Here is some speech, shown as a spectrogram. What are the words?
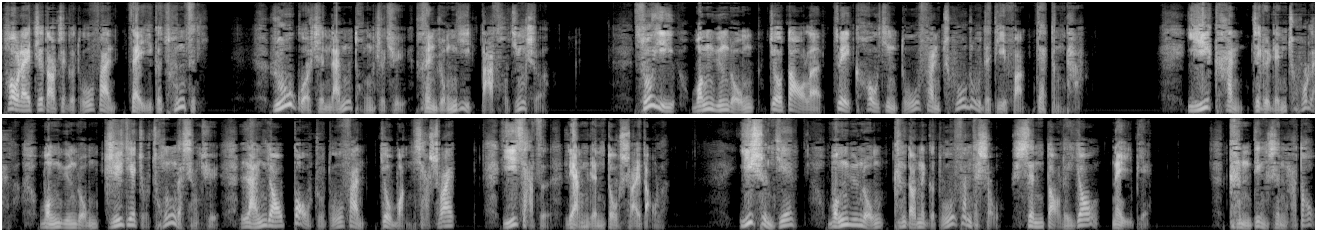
后来知道这个毒贩在一个村子里，如果是男同志去，很容易打草惊蛇，所以王云荣就到了最靠近毒贩出入的地方，在等他。一看这个人出来了，王云荣直接就冲了上去，拦腰抱住毒贩就往下摔，一下子两人都摔倒了。一瞬间，王云荣看到那个毒贩的手伸到了腰那一边，肯定是拿刀。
